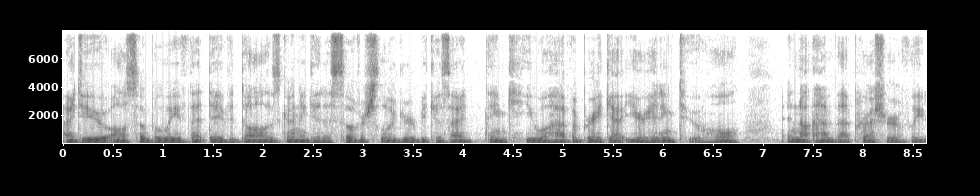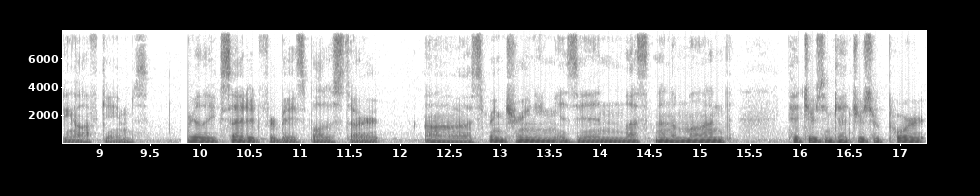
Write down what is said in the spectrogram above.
I do also believe that David Dahl is going to get a silver slugger because I think he will have a breakout year hitting two hole. and not have that pressure of leading off games. Really excited for baseball to start. Uh, spring training is in less than a month. Pitchers and catchers report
